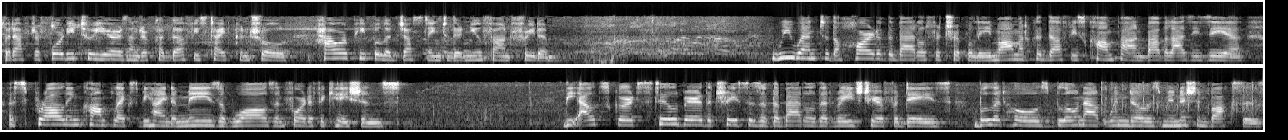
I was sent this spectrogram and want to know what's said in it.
But after 42 years under Gaddafi's tight control, how are people adjusting to their newfound freedom? We went to the heart of the battle for Tripoli, Muammar Gaddafi's compound, Bab al-Azizia, a sprawling complex behind a maze of walls and fortifications. The outskirts still bear the traces of the battle that raged here for days, bullet holes, blown out windows, munition boxes.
